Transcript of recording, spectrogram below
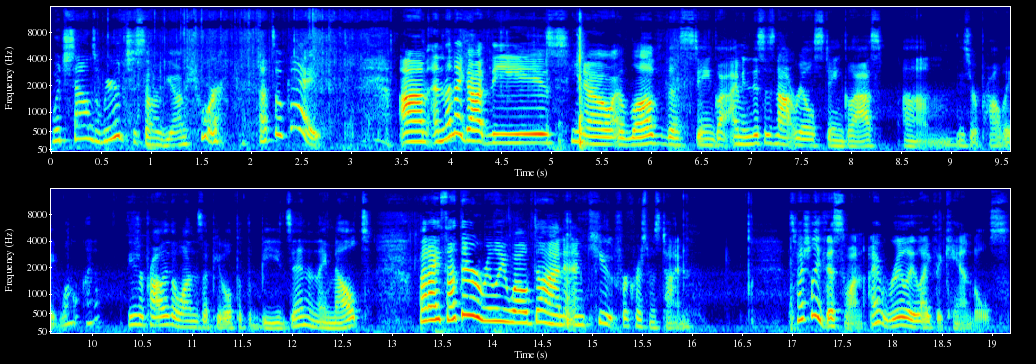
which sounds weird to some of you, I'm sure. That's okay. Um, and then I got these, you know, I love the stained glass. I mean, this is not real stained glass. Um, these are probably, well, I don't these are probably the ones that people put the beads in and they melt. But I thought they were really well done and cute for Christmas time. Especially this one. I really like the candles.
